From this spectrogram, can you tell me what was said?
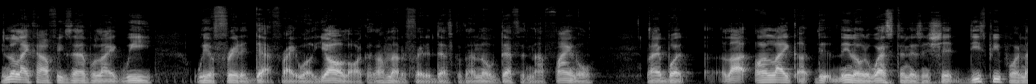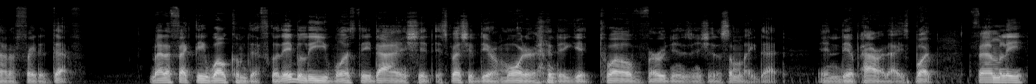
you know, like how, for example, like we we're afraid of death, right? Well, y'all are, because I'm not afraid of death, because I know death is not final, right? But a lot, unlike uh, the, you know the Westerners and shit, these people are not afraid of death. Matter of fact, they welcome death because they believe once they die and shit, especially if they're a martyr, they get twelve virgins and shit or something like that in their paradise. But family,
